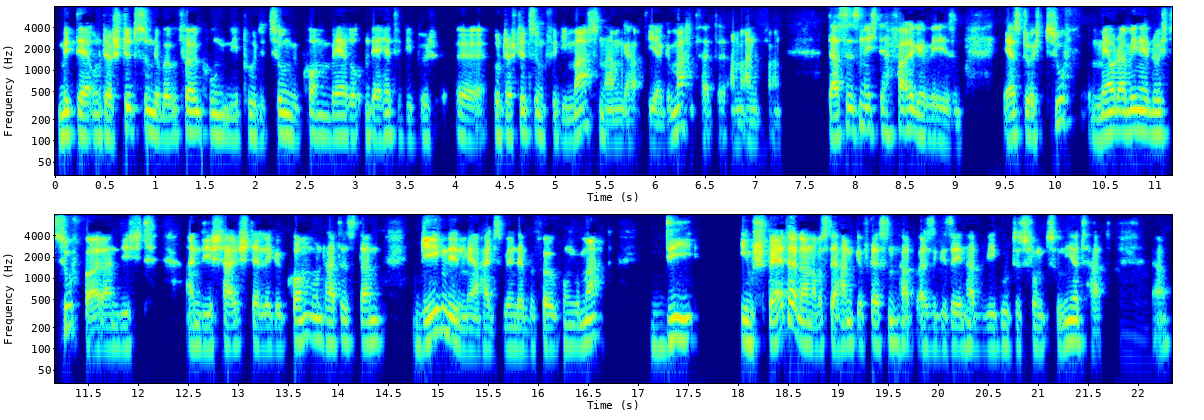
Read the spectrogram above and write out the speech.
mit der Unterstützung der Bevölkerung in die Position gekommen wäre und er hätte die äh, Unterstützung für die Maßnahmen gehabt, die er gemacht hatte am Anfang. Das ist nicht der Fall gewesen. Er ist durch Zuf mehr oder weniger durch Zufall an die, an die Schaltstelle gekommen und hat es dann gegen den Mehrheitswillen der Bevölkerung gemacht, die ihm später dann aus der Hand gefressen hat, weil sie gesehen hat, wie gut es funktioniert hat. Ja.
